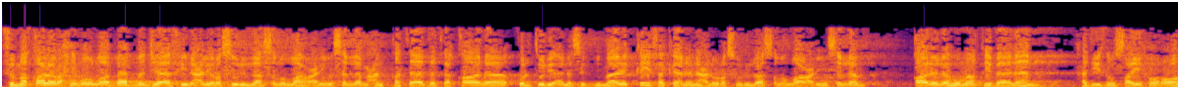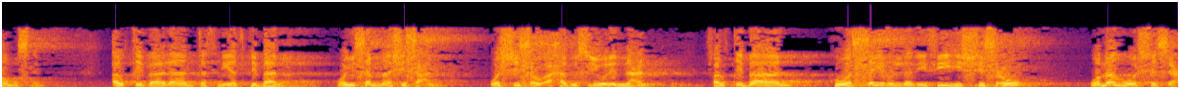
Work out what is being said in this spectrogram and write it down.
ثم قال رحمه الله باب من جاء في نعل رسول الله صلى الله عليه وسلم عن قتادة قال قلت لأنس بن مالك كيف كان نعل رسول الله صلى الله عليه وسلم؟ قال لهما قبالان حديث صحيح ورواه مسلم. القبالان تثنية قبال ويسمى شسعا والشسع أحد سيول النعل. فالقبال هو السير الذي فيه الشسع وما هو الشسع؟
